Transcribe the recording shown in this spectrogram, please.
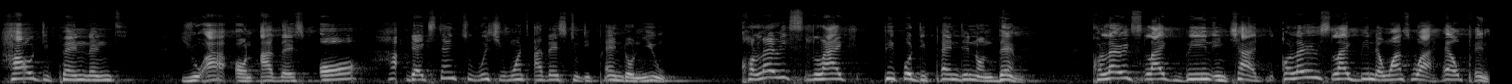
How dependent you are on others or the extent to which you want others to depend on you. Cholerics like people depending on them. Cholerics like being in charge. Cholerics like being the ones who are helping.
